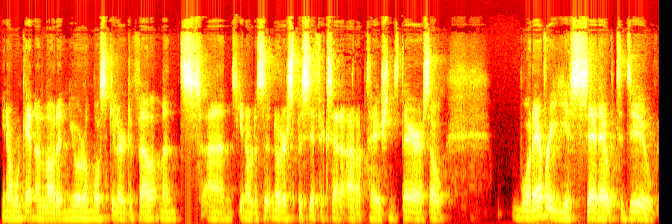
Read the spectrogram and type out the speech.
you know, we're getting a lot of neuromuscular development and, you know, there's another specific set of adaptations there. So whatever you set out to do,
